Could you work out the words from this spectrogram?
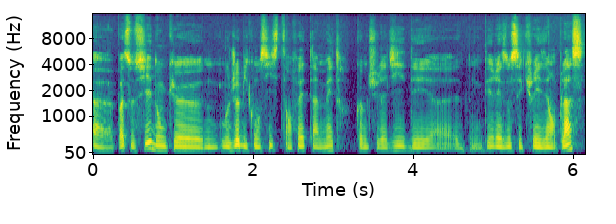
Euh, Pas de souci. Donc euh, mon job il consiste en fait à mettre, comme tu l'as dit, des, euh, des réseaux sécurisés en place.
